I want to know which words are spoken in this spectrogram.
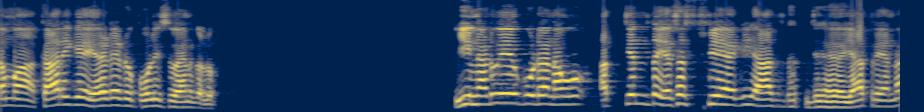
ನಮ್ಮ ಕಾರಿಗೆ ಎರಡೆರಡು ಪೊಲೀಸ್ ವ್ಯಾನ್ಗಳು ಈ ನಡುವೆಯೂ ಕೂಡ ನಾವು ಅತ್ಯಂತ ಯಶಸ್ವಿಯಾಗಿ ಆ ಯಾತ್ರೆಯನ್ನ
